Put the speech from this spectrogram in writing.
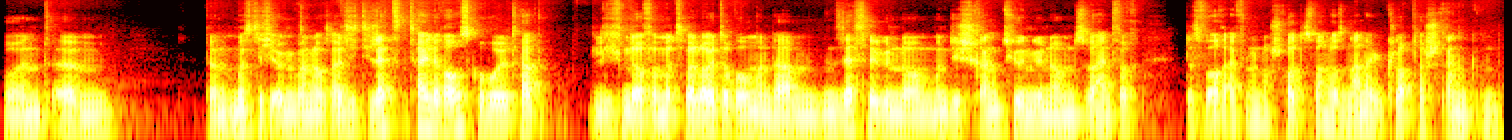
Und ähm, dann musste ich irgendwann noch, als ich die letzten Teile rausgeholt habe, liefen da auf einmal zwei Leute rum und haben den Sessel genommen und die Schranktüren genommen. Das war einfach, das war auch einfach nur noch Schrott, das war ein auseinandergekloppter Schrank. Und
